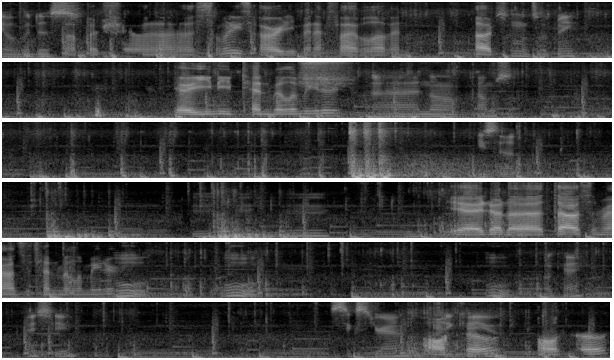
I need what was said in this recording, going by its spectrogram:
Yo, who this? Not much. Uh, somebody's already been at 511. Oh, Someone's with me. Yeah, you need 10 millimeter. Uh, no, no, comes. He's dead. Yeah, I got a thousand rounds of 10 millimeter. Ooh, ooh, ooh. Okay, I see. Sixty round. Also, AKU. also,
